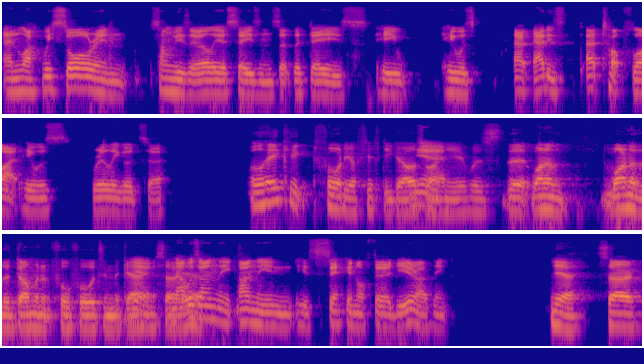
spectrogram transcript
and like we saw in some of his earlier seasons at the D's, he he was at, at his at top flight. He was really good, sir. Well, he kicked forty or fifty goals yeah. one year. Was the one of one of the dominant full forwards in the game. Yeah, so and that yeah. was only only in his second or third year, I think. Yeah, so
